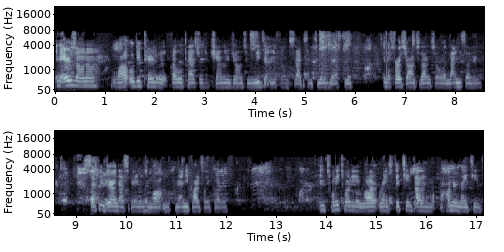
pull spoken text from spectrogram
In Arizona, Watt will be paired with fellow pass rusher Chandler Jones, who leads the NFL in sacks and two drafted in the first round 2007 with 97. Second during that span is Watt with 95.5. In 2020, Watt ranks 15,119th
